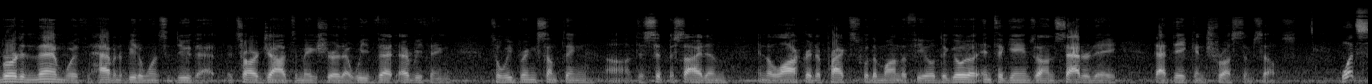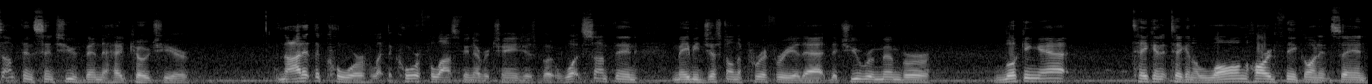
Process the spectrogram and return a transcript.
burden them with having to be the ones to do that. It's our job to make sure that we vet everything. So we bring something uh, to sit beside them in the locker, to practice with them on the field, to go to, into games on Saturday that they can trust themselves. What's something since you've been the head coach here, not at the core, like the core philosophy never changes, but what's something maybe just on the periphery of that that you remember looking at, taking it, taking a long, hard think on it, and saying,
